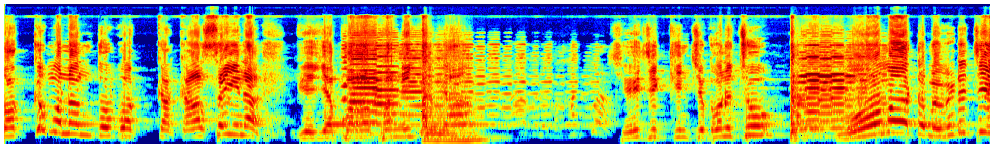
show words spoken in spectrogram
రొక్కమునందు ఒక్క కాసైన వ్యయపరపనిగా మహాత్మా చేజిక్కించుకొనుచు మోమాటము విడిచి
